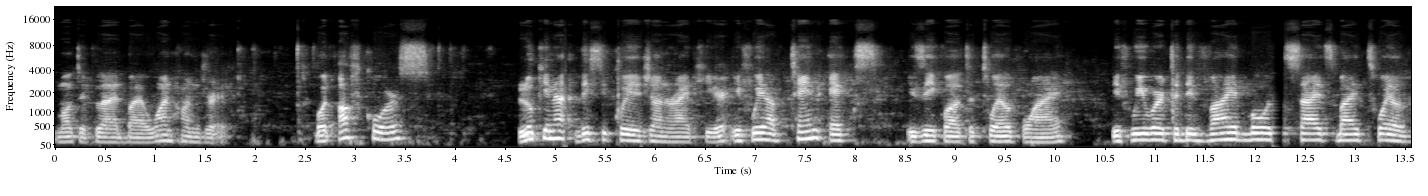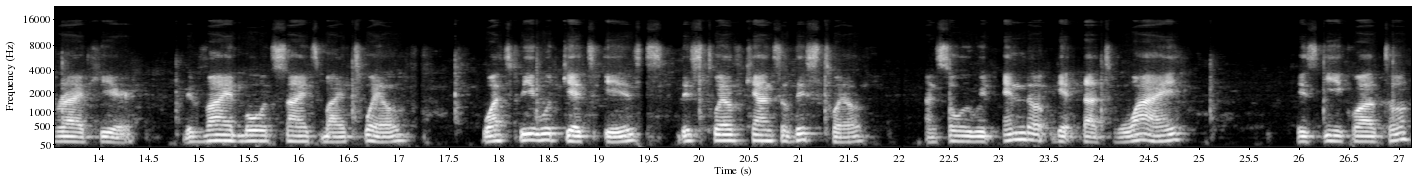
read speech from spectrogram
multiplied by 100. But of course, looking at this equation right here, if we have 10x is equal to 12y, if we were to divide both sides by 12 right here, divide both sides by 12, what we would get is this 12 cancel this 12, and so we would end up get that y is equal to,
